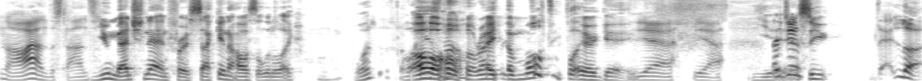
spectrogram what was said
no, I understand. You mentioned it, and for a second, I was a little like, "What? What oh, right, the multiplayer game." Yeah, yeah. Yeah. just- so you, look,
